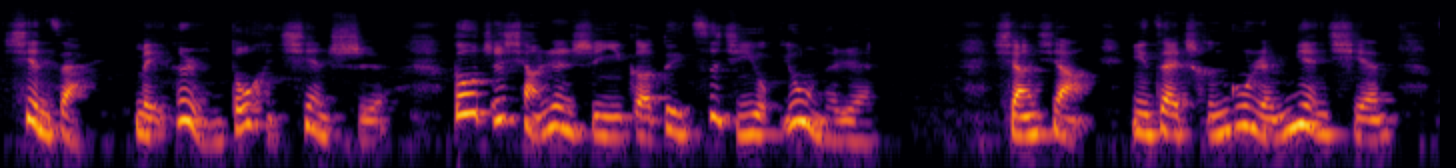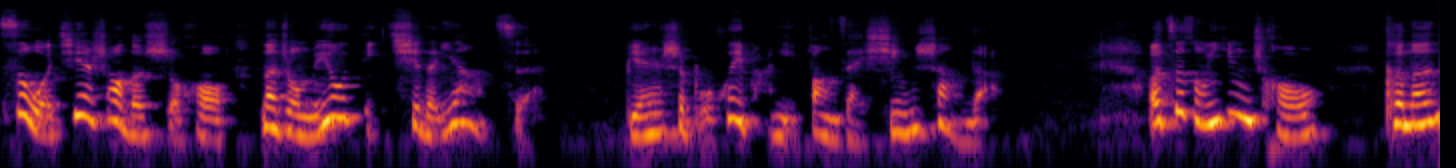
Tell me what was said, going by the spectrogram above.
现在每个人都很现实，都只想认识一个对自己有用的人。想想你在成功人面前自我介绍的时候，那种没有底气的样子，别人是不会把你放在心上的。而这种应酬。可能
